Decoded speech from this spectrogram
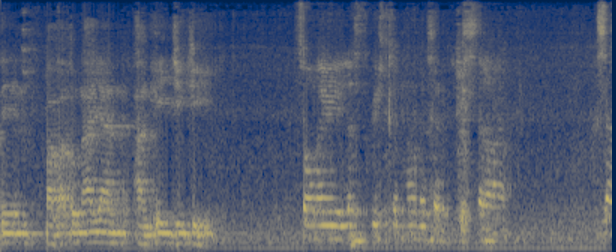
din mapatunayan ang AGK. So, my last question muna, sir, is uh, sa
